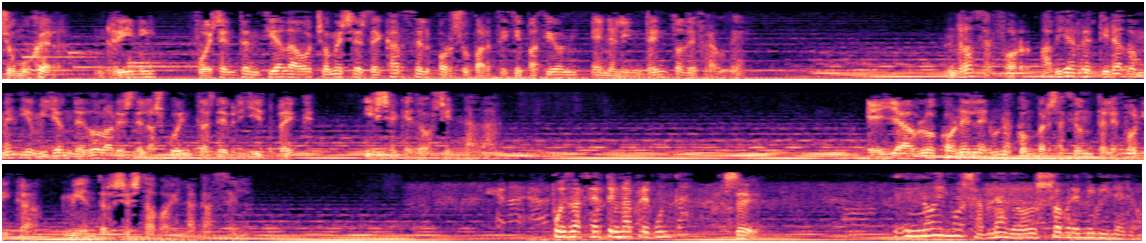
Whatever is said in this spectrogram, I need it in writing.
Su mujer, Rini, fue sentenciada a ocho meses de cárcel por su participación en el intento de fraude. Rutherford había retirado medio millón de dólares de las cuentas de Brigitte Beck y se quedó sin nada. Ella habló con él en una conversación telefónica mientras estaba en la cárcel. ¿Puedo hacerte una pregunta? Sí. No hemos hablado sobre mi dinero.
